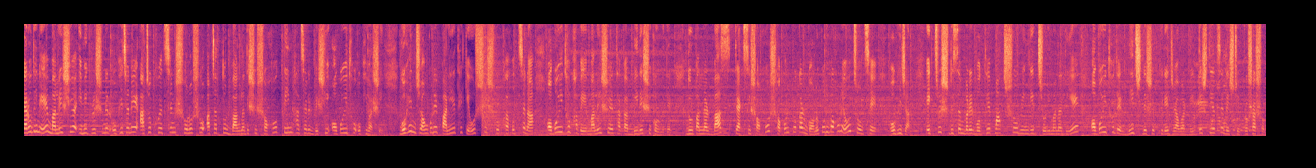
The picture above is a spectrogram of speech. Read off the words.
তেরো দিনে মালয়েশিয়া ইমিগ্রেশনের অভিযানে আটক হয়েছেন ষোলোশো আটাত্তর বাংলাদেশি সহ তিন হাজারের বেশি অবৈধ অভিবাসী। গহীন জঙ্গলে পালিয়ে থেকেও শেষ রক্ষা হচ্ছে না অবৈধভাবে মালয়েশিয়ায় থাকা বিদেশি কর্মীদের। দূরপাল্লার বাস, ট্যাক্সি সহ সকল প্রকার গণপরিবহনেও চলছে অভিযান। একত্রিশ ডিসেম্বরের মধ্যে পাঁচশো রিঙ্গিত জরিমানা দিয়ে অবৈধদের নিজ দেশে ফিরে যাওয়ার নির্দেশ দিয়েছে দেশটির প্রশাসন।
